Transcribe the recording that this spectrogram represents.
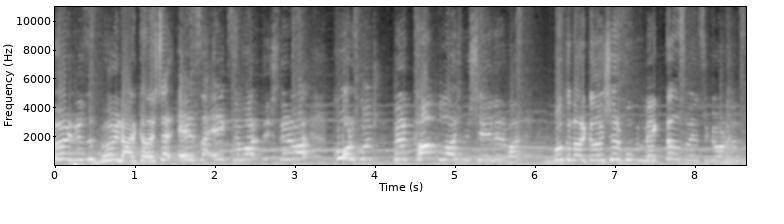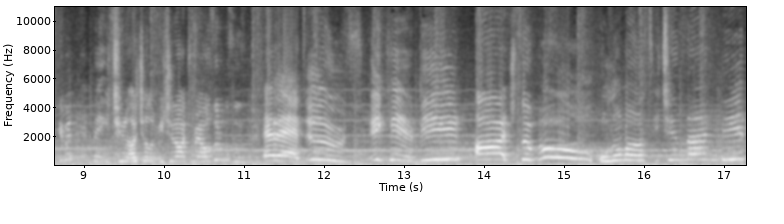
önünüzü böyle arkadaşlar. Elsa Eksen var dişleri var. Korkunç ve kan bulaşmış şeyleri var. Bakın arkadaşlar bu bir McDonald's menüsü gördüğünüz gibi. Ve içini açalım. İçini açmaya hazır mısınız? Evet 3, 2, 1 açtım. Olamaz içinden bir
